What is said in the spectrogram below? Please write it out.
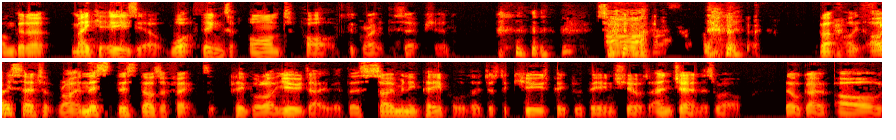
I'm going to make it easier. What things aren't part of the Great Deception? so, uh. but I, I, said right, and this this does affect people like you, David. There's so many people that just accuse people of being shields, and Jen as well. They'll go, "Oh,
